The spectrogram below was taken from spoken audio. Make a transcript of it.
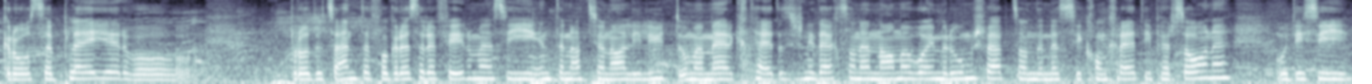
grossen Playern, die Produzenten von größeren Firmen sind internationale Leute und man merkt, hey, das ist nicht echt so ein Name, der im Raum schwebt, sondern es sind konkrete Personen und die sind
